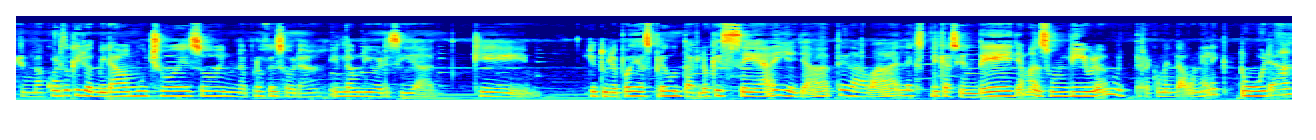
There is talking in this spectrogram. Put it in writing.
yo me acuerdo que yo admiraba mucho eso en una profesora en la universidad que que tú le podías preguntar lo que sea y ella te daba la explicación de ella, más un libro, te recomendaba una lectura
